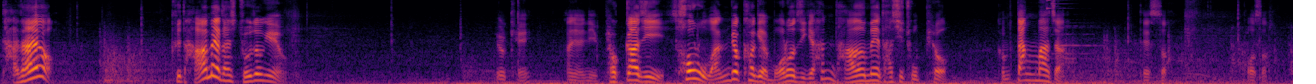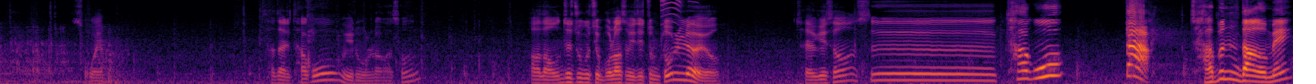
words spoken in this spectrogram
닫아요 그 다음에 다시 조정해요. 이렇게. 아니 아니. 벽까지 서로 완벽하게 멀어지게 한 다음에 다시 좁혀. 그럼 딱 맞아. 됐어. 벗어. 수고해. 사다리 타고 위로 올라가서. 아 나 언제 죽을지 몰라서 이제 좀 쫄려요. 자 여기서 쓱 타고 딱! 잡은 다음에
